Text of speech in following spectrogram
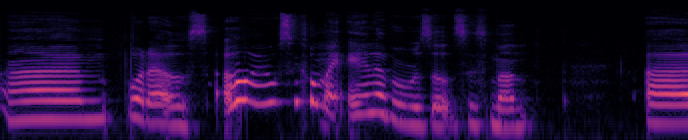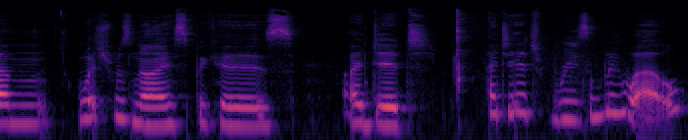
Um, what else? Oh, I also got my A level results this month um, which was nice because I did I did reasonably well,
